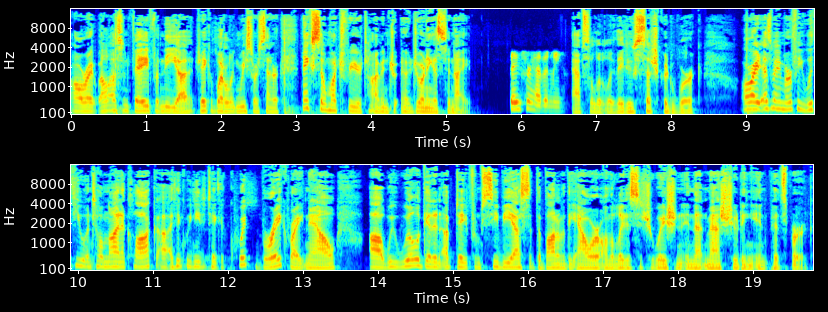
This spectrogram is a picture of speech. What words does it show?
All right. Well, Alison Feigh from the uh, Jacob Wetterling Resource Center, thanks so much for your time and uh, joining us tonight. Thanks for having me. Absolutely. They do such good work. All right, Esme Murphy with you until nine o'clock. Uh, I think we need to take a quick break right now. Uh, we will get an update from CBS at the bottom of the hour on the latest situation in that mass shooting in Pittsburgh.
